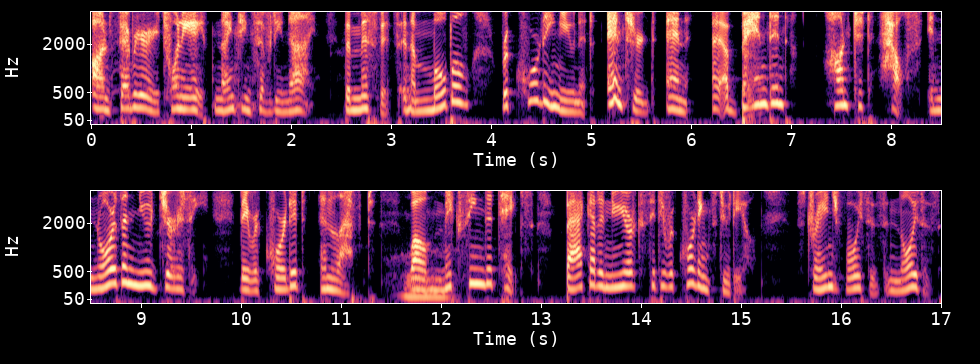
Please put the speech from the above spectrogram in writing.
On February 28, 1979, the Misfits in a mobile recording unit entered an abandoned haunted house in northern New Jersey. They recorded and left. While mixing the tapes back at a New York City recording studio, strange voices and noises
